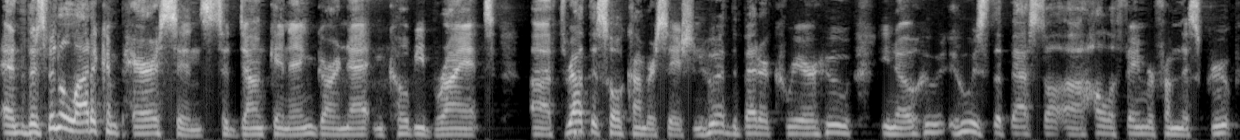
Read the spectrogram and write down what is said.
And there's been a lot of comparisons to Duncan and Garnett and Kobe Bryant uh, throughout this whole conversation. Who had the better career? Who you know? Who who is the best uh, Hall of Famer from this group?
